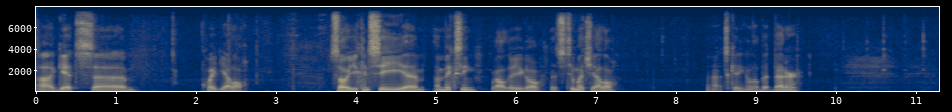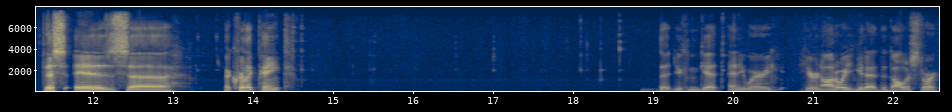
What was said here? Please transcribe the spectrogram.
uh, gets uh, quite yellow. So you can see um, I'm mixing. Well, there you go. That's too much yellow. Uh, it's getting a little bit better. This is uh, acrylic paint that you can get anywhere here in Ottawa. You can get it at the dollar store.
